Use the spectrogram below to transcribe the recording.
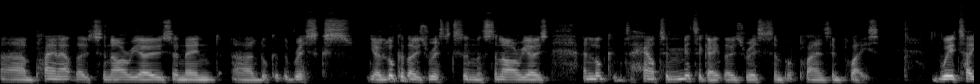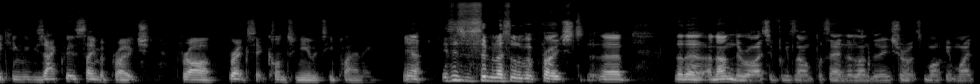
um, plan out those scenarios and then uh, look at the risks. You know, look at those risks and the scenarios, and look at how to mitigate those risks and put plans in place. We're taking exactly the same approach for our Brexit continuity planning. Yeah, is this a similar sort of approach to, uh, that a, an underwriter, for example, say in the London insurance market, might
